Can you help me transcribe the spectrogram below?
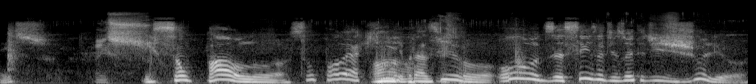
É isso? Isso. Em São Paulo. São Paulo é aqui, oh. Brasil. O 16 a 18 de julho.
